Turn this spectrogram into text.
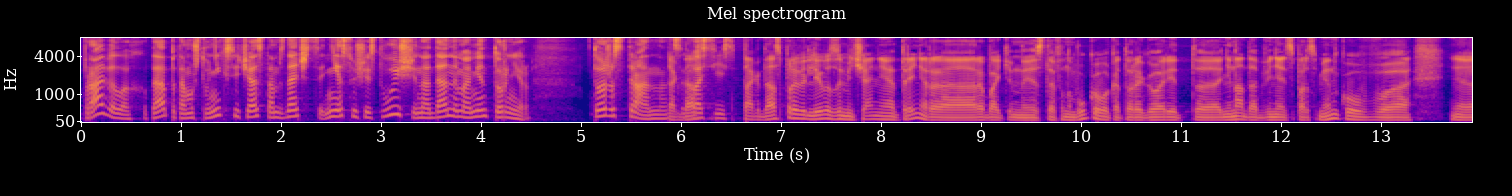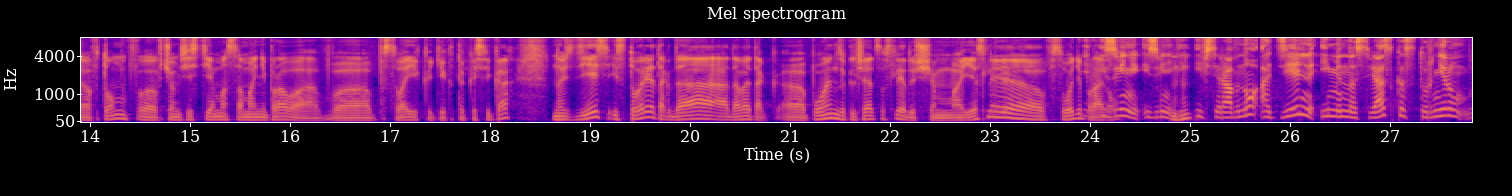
правилах, да, потому что у них сейчас там значится несуществующий на данный момент турнир. Тоже странно, Тогда, согласись. тогда справедливо замечание тренера Рыбакина Стефана Вукова, который говорит, э, не надо обвинять спортсменку в, э, в том, в, в чем система сама не права, в, в своих каких-то косяках. Но здесь история тогда, давай так, э, поинт заключается в следующем. А Если в своде И- правил... Извини, извини. И, все равно отдельно именно связка с турниром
